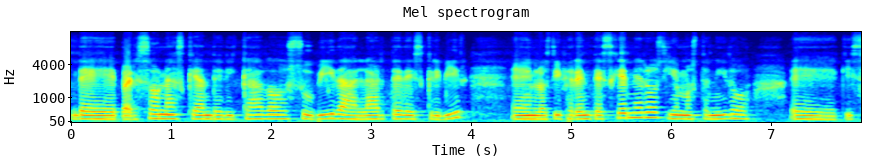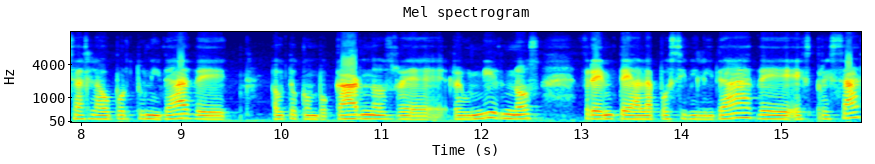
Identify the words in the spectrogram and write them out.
de personas que han dedicado su vida al arte de escribir en los diferentes géneros y hemos tenido eh, quizás la oportunidad de autoconvocarnos, reunirnos frente a la posibilidad de expresar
